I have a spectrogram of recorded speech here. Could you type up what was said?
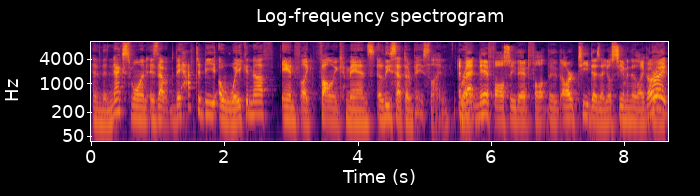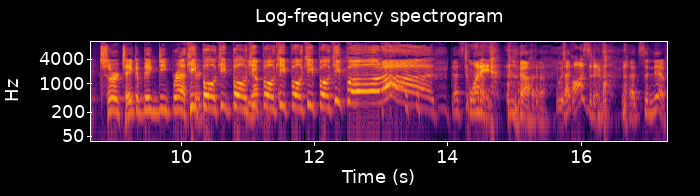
and the next one is that they have to be awake enough and like following commands at least at their baseline And right? that NIF also, they had fault. The RT does that. You'll see them and they're like, "All right, sir, take a big deep breath." keep They're- on keep on Yep. keep on keep on keep on keep on on That's 20. NIF. Yeah, It was That- positive. That's the NIF.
